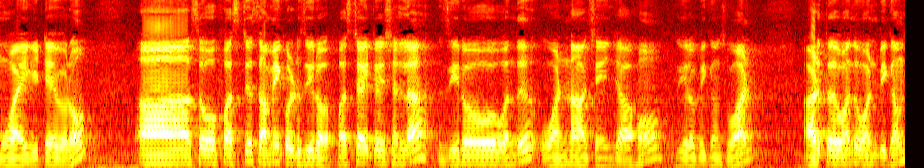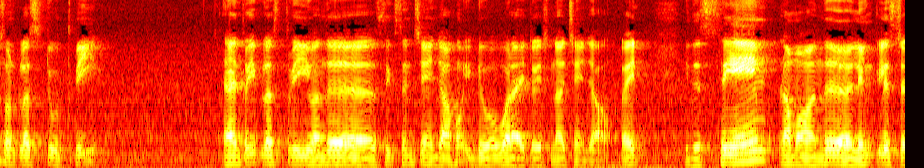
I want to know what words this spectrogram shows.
மூவ் ஆகிக்கிட்டே வரும். So first sum equal to zero first ஐட்ரேஷனில் ஜீரோ வந்து ஒன்னாக சேஞ்ச் ஆகும். ஜீரோ பிகம்ஸ் ஒன் அடுத்தது வந்து one becomes one plus two three and three plus three வந்து சிக்ஸ்ன்னு சேஞ்ச் ஆகும். இப்படி ஒவ்வொரு ஐட்ரேஷனாக சேஞ்ச் ஆகும் ரைட் இது சேம் நம்ம வந்து லிங்க் லிஸ்ட்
